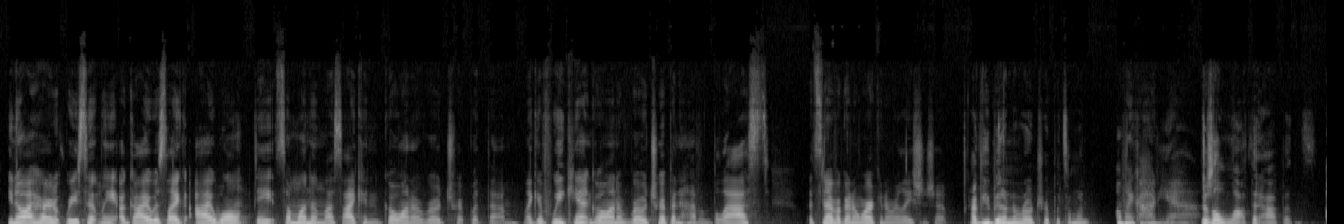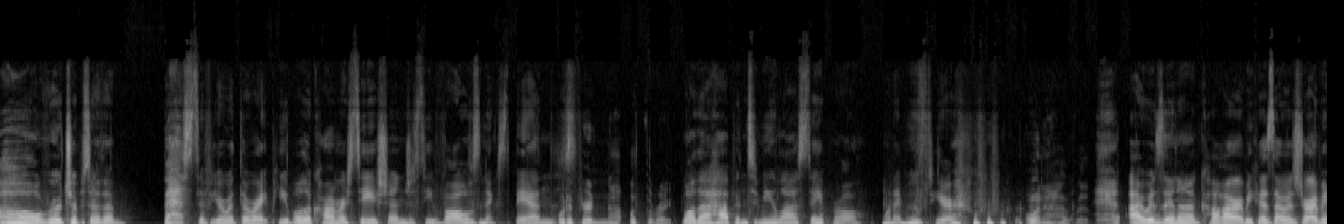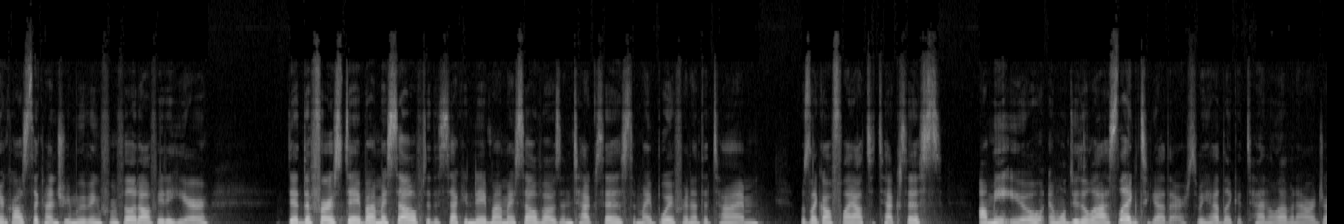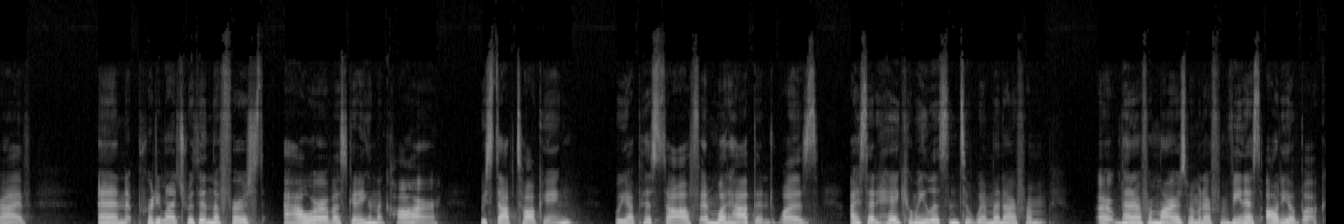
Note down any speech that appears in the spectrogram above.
You know, I heard recently a guy was like, I won't date someone unless I can go on a road trip with them. Like, if we can't go on a road trip and have a blast, it's never going to work in a relationship. Have you been on a road trip with someone? Oh my God, yeah. There's a lot that happens. Oh, road trips are the best if you're with the right people. The conversation just evolves and expands. What if you're not with the right? Well, that happened to me last April when I moved here. What happened? I was in a car because I was driving across the country, moving from Philadelphia to here. Did the first day by myself, did the second day by myself. I was in Texas, and my boyfriend at the time was like, I'll fly out to Texas. I'll meet you, and we'll do the last leg together. So we had like a 10, 11 hour drive. And pretty much within the first hour of us getting in the car, we stopped talking. we got pissed off. And what happened was I said, Hey, can we listen to Women Are From, uh, Men Are From Mars, Women Are From Venus audiobook?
